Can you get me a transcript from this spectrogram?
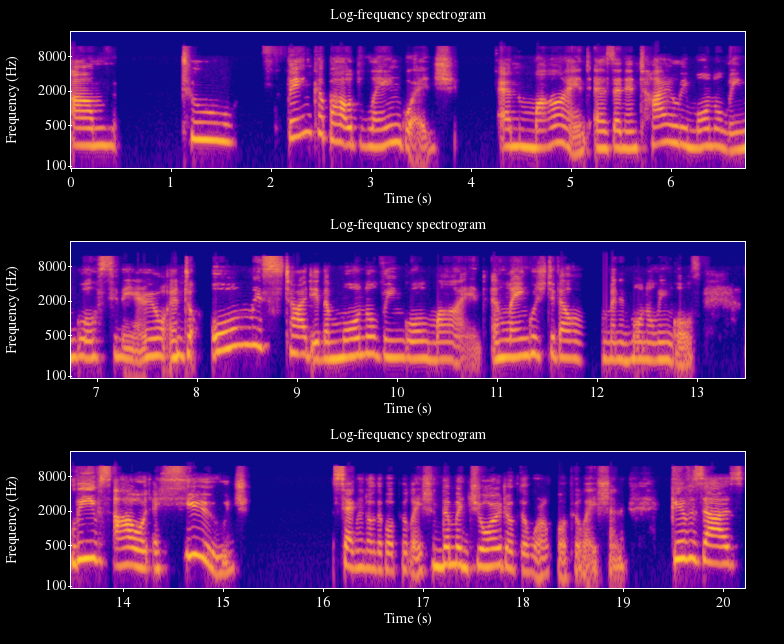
um, to think about language and mind as an entirely monolingual scenario and to only study the monolingual mind and language development in monolinguals leaves out a huge segment of the population, the majority of the world population, gives us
